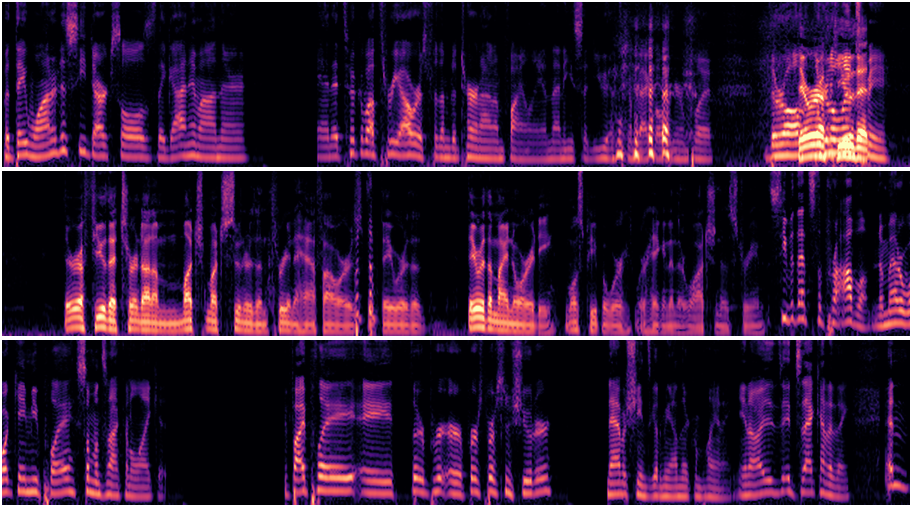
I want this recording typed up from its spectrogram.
But they wanted to see Dark Souls. They got him on there, and it took about three hours for them to turn on him finally. And then he said, "You have to come back over here and play." They're all There were they're a few that- me. There are a few that turned on him much much sooner than three and a half hours, But but, they were the they were the minority. Most people were were hanging in there watching the stream. See, but that's the problem. No matter what game you play, someone's not going to like it. If I play a third per, or first person shooter, Namashine's going to be on there complaining. You know, it's, it's that kind of thing. And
